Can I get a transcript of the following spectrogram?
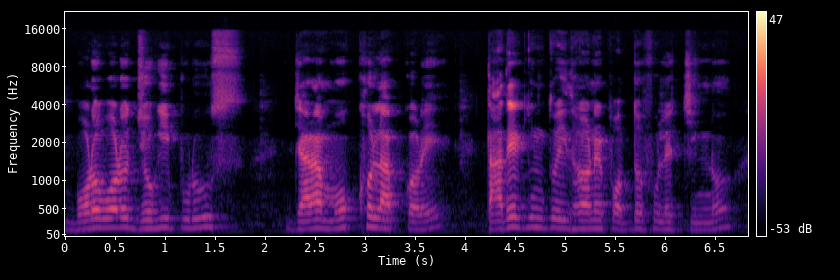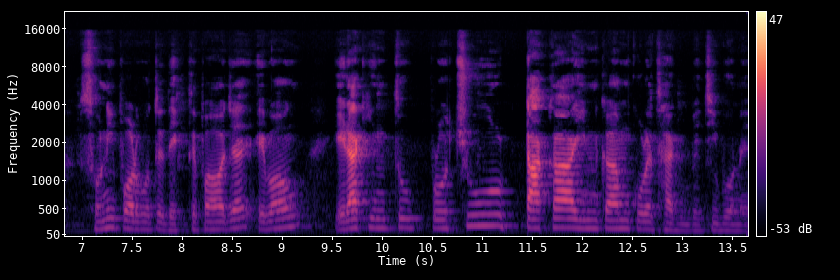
বড় বড় যোগী পুরুষ যারা মোক্ষ লাভ করে, তাদের কিন্তু এই ধরনের পদ্ম ফুলের চিহ্ন শনি পর্বতে দেখতে পাওয়া যায় এবং এরা কিন্তু প্রচুর টাকা ইনকাম করে থাকবে জীবনে।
